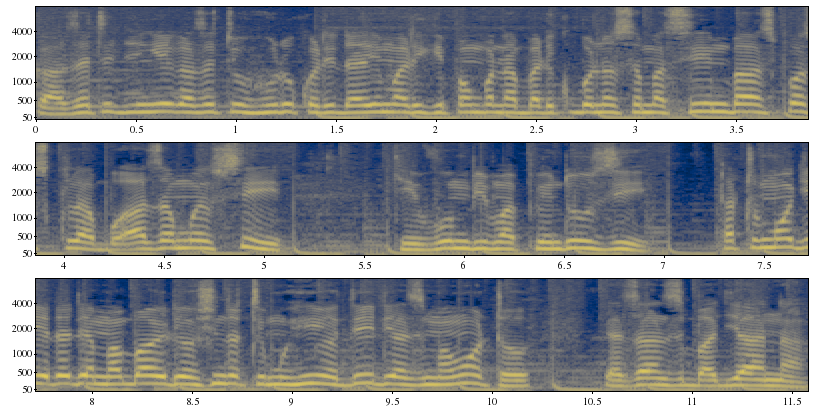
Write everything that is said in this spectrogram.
Gazeti jingine, gazeti Uhuru kweli daima, likipambwa na habari kubwa inayosema Simba Sports Club Azam FC kivumbi mapinduzi tatu moja idadi ya mabao iliyoshinda timu hiyo dhidi ya Zimamoto ya Zanzibar jana.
